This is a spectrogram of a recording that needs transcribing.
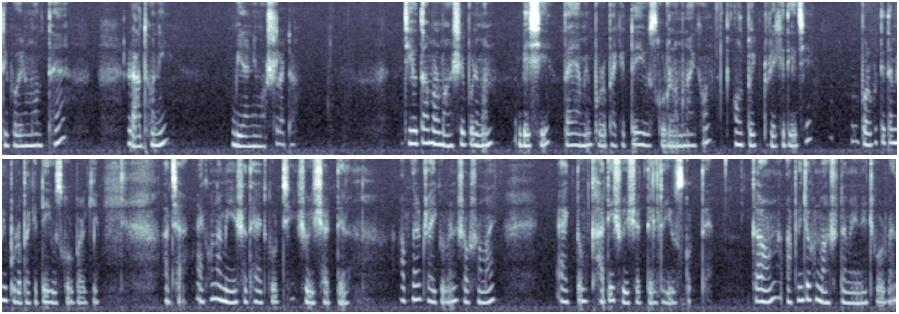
দিব এর মধ্যে রাঁধুনি বিরিয়ানি মশলাটা। যেহেতু আমার মাংসের পরিমাণ বেশি, তাই আমি পুরো প্যাকেটটাই ইউজ করলাম না এখন। অল্প একটু রেখে দিয়েছি। পরবর্তীতে আমি পুরো প্যাকেটটাই ইউজ করব আর কি। আচ্ছা এখন আমি এর সাথে অ্যাড করছি সরিষার তেল। আপনারা ট্রাই করবেন সবসময় একদম খাঁটি সরিষার তেলটা ইউজ করতে। কারণ আপনি যখন মাংসটা ম্যারিনেট করবেন,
